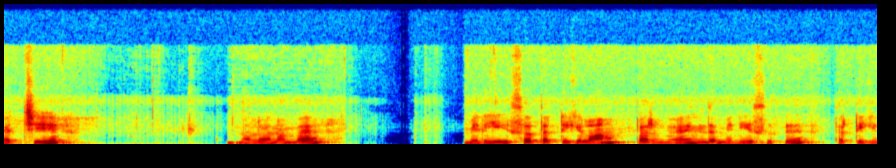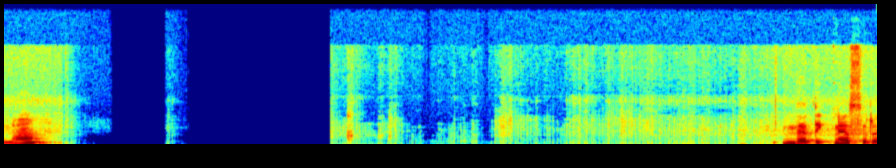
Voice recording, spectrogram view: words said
வச்சு நல்லா நம்ம மெலிசாக தட்டிக்கலாம். பாருங்கள் இந்த மெலிசுக்கு தட்டிக்கணும் இந்த திக்னஸ் இரு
